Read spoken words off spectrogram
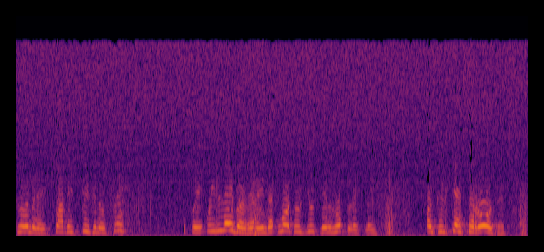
term in a flabby prison of flesh? That we, we labor there in that mortal mill hopelessly until death arose us.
